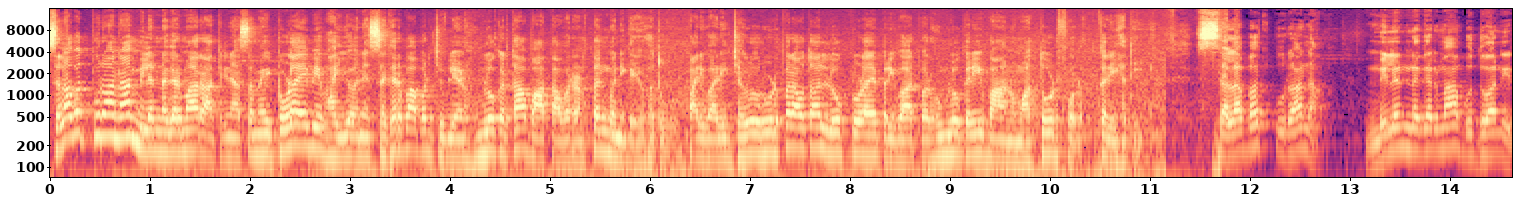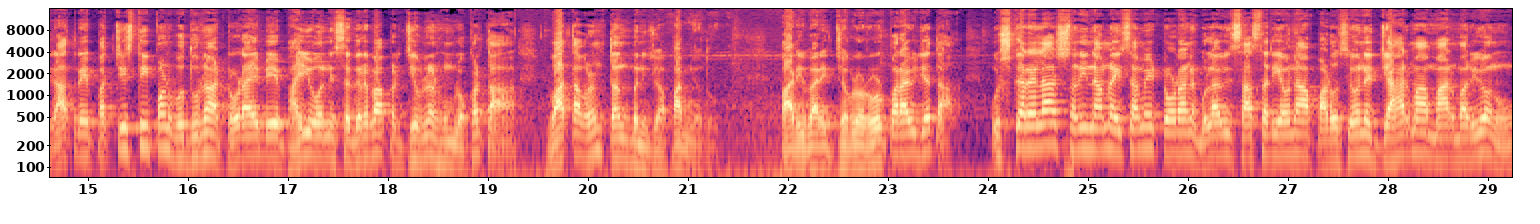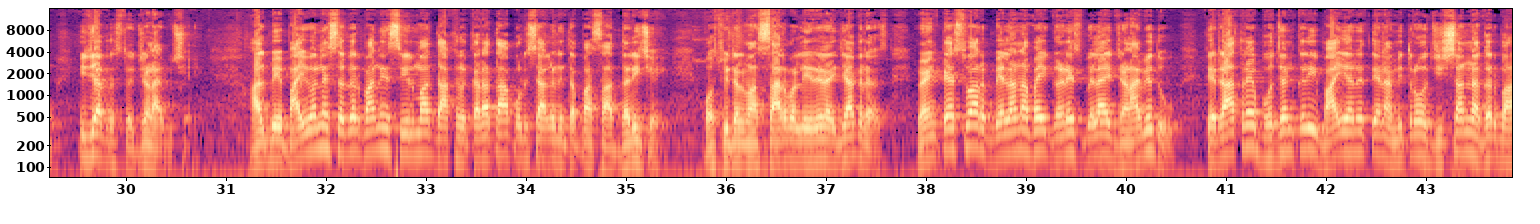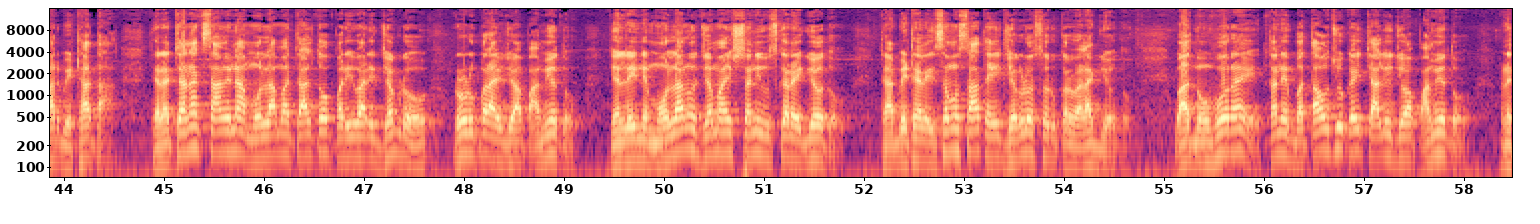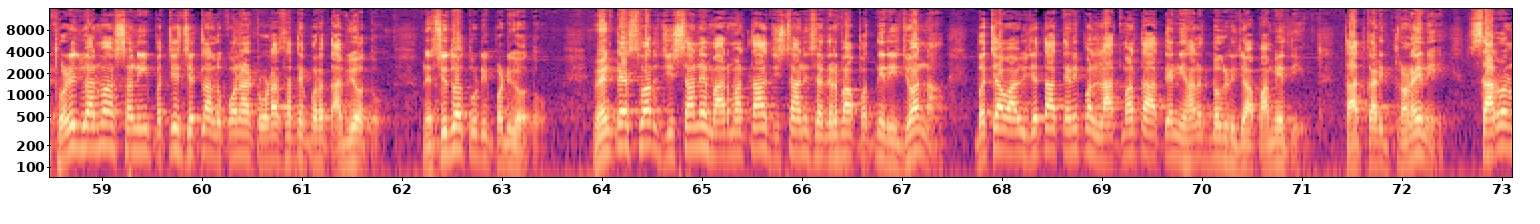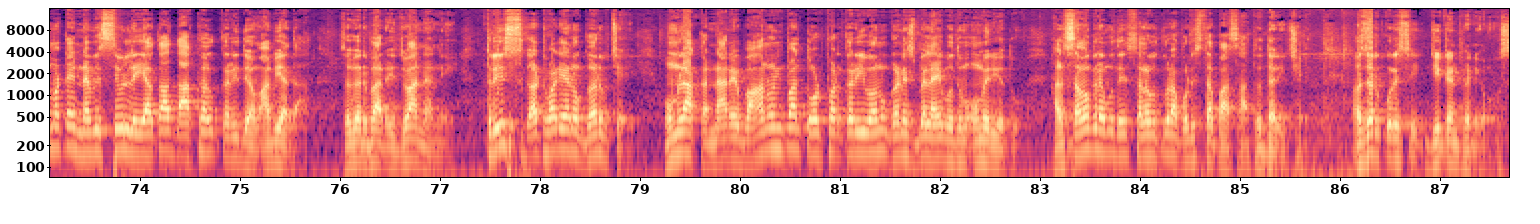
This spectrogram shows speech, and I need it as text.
સલાબતપુરાના મિલનનગરમાં રાત્રિના સમયે ટોળાએ બે ભાઈઓ અને સગર્ભા પર જીવલેણ હુમલો કરતા વાતાવરણ તંગ બની ગયું હતું. પારિવારિક ઝઘડો રોડ પર આવતા લોક ટોળાએ પરિવાર પર હુમલો કરી વાહનોમાં તોડફોડ કરી હતી. સલાબતપુરાના મિલનનગરમાં બુધવારની રાત્રે પચીસથી પણ વધુના ટોળાએ બે ભાઈઓ અને સગર્ભા પર જીવલેણ હુમલો કરતા વાતાવરણ તંગ બની જવા પામ્યું હતું. પારિવારિક ઝઘડો રોડ પર આવી જતા ઉશ્કેરેલા શનિ નામના ઈસામે ટોળાને બોલાવી સાસરીઓના પાડોશીઓને જાહેરમાં માર માર્યોનું ઇજાગ્રસ્ત જણાવ્યું છે. હાલ બે ભાઈઓને સગર્ભાને સિવિલમાં દાખલ કરાતા પોલીસે આગળની તપાસ હાથ ધરી છે. હોસ્પિટલમાં સારવાર લઈ રહેલા ઇજાગ્રસ્ત વેંકટેશ્વર બેલાનાભાઈ ગણેશ બેલાએ જણાવ્યું હતું કે રાત્રે ભોજન કરી ભાઈ અને તેના મિત્રો જીશાનના ઘર બહાર બેઠા હતા. ત્યારે અચાનક સામેના મોલ્લામાં ચાલતો પારિવારિક ઝઘડો રોડ ઉપર આવી જવા પામ્યો હતો, જેને લઈને મોલ્લાનો જમાઈ શનિ ઉશ્કરાઈ ગયો હતો. ત્યાં બેઠેલા ઈસમો સાથે ઝઘડો શરૂ કરવા લાગ્યો હતો. બાદમાં ઊભો રહે તને બતાવું છું કંઈ ચાલ્યું જવા પામ્યો હતો. અને થોડી જ વારમાં શનિ પચીસ જેટલા લોકોના ટોળા સાથે પરત આવ્યો હતો ને સીધો તૂટી પડ્યો હતો. વેંકટેશ્વર જીસાને માર મારતા જીસાની સગર્ભા પત્ની રિજવાના બચાવ આવી જતા તેની પણ લાત મારતા તેની હાલત બગડી જવા પામી હતી. તાત્કાલિક ત્રણેયને સારવાર માટે નવી સિવિલ લઈ આવતા દાખલ કરી દેવામાં આવ્યા હતા. સગર્ભા રિજવાનાને ત્રીસ અઠવાડિયાનો ગર્ભ છે. હુમલા કરનારે વાહનોની પણ તોડફોડ કરી હોવાનું ગણેશ બેલાએ વધુમાં ઉમેર્યું હતું. હાલ સમગ્ર મુદ્દે સલવતપુરા પોલીસ તપાસ હાથ ધરી છે. Azhar Qureshi G ten news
